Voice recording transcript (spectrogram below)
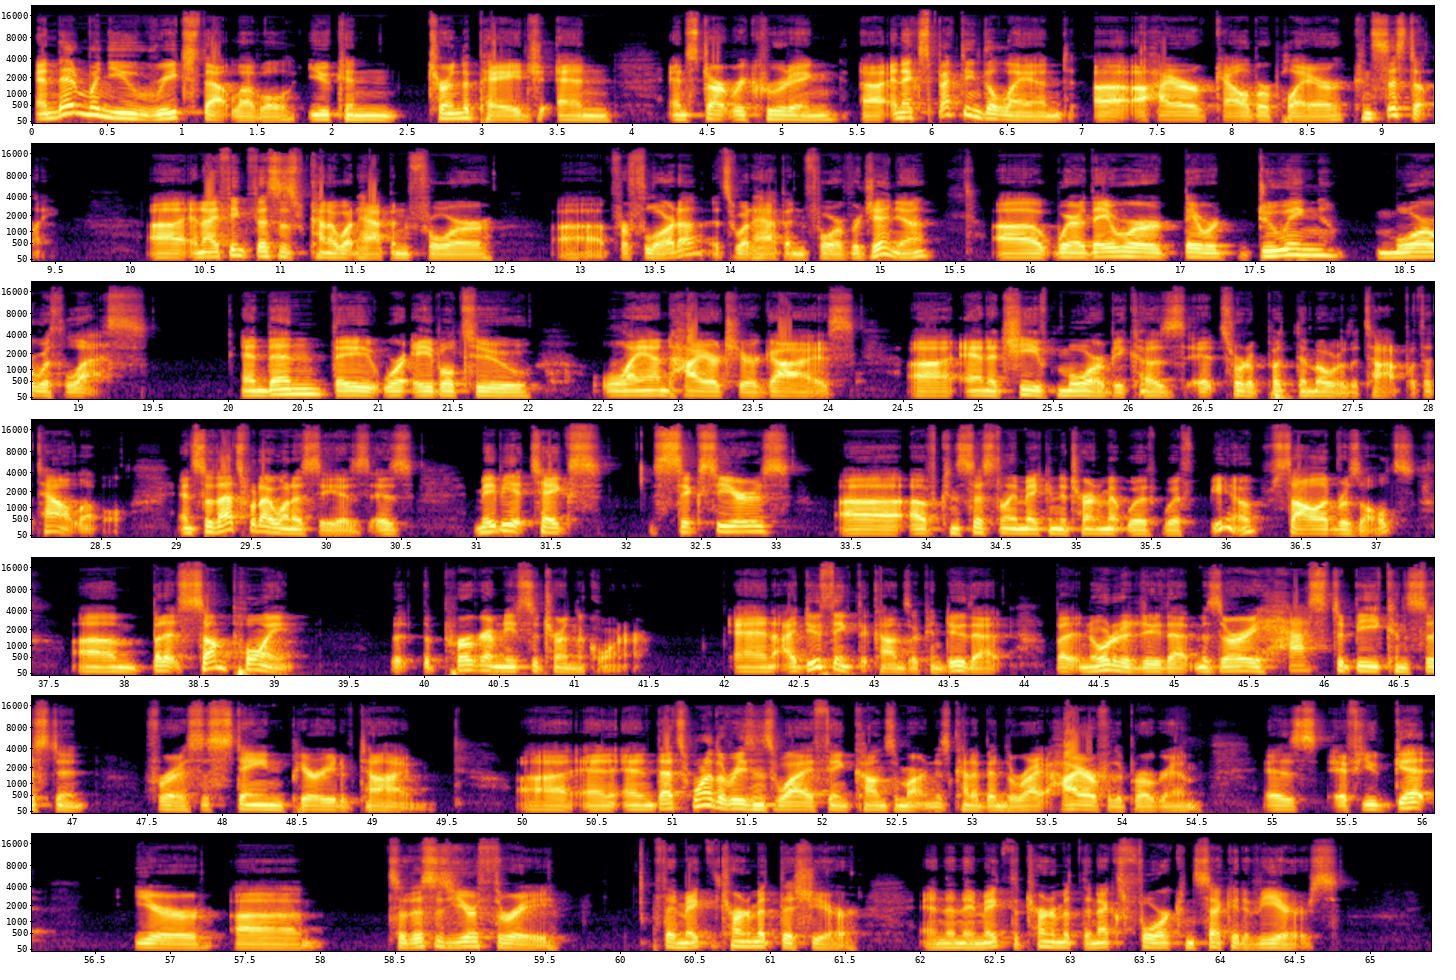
And then when you reach that level, you can turn the page and and start recruiting uh, and expecting to land uh, a higher caliber player consistently. Uh, and I think this is kind of what happened for uh, for Florida. It's what happened for Virginia, uh, where they were they were doing more with less, and then they were able to land higher tier guys uh, and achieve more because it sort of put them over the top with the talent level. And so that's what I want to see is is maybe it takes six years uh, of consistently making the tournament with with you know solid results, um, but at some point the, the program needs to turn the corner. And I do think that Cuonzo can do that. But in order to do that, Missouri has to be consistent for a sustained period of time. Uh, and and that's one of the reasons why I think Cuonzo Martin has kind of been the right hire for the program. Is if you get your uh, so this is year three, if they make the tournament this year, and then they make the tournament the next four consecutive years,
